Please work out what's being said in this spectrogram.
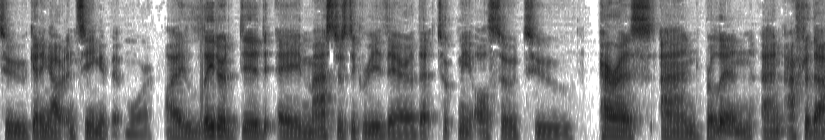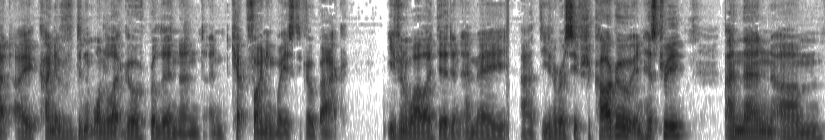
to getting out and seeing a bit more. I later did a master's degree there that took me also to Paris and Berlin. And after that, I kind of didn't want to let go of Berlin and, and kept finding ways to go back, even while I did an MA at the University of Chicago in history. And then um,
